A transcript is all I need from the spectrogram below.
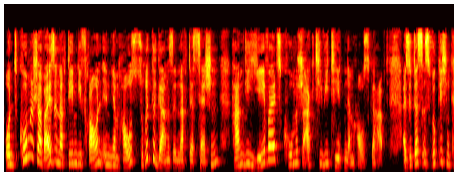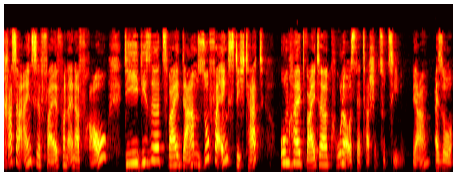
Und komischerweise, nachdem die Frauen in ihrem Haus zurückgegangen sind nach der Session, haben die jeweils komische Aktivitäten im Haus gehabt. Also das ist wirklich ein krasser Einzelfall von einer Frau, die diese zwei Damen so verängstigt hat, um halt weiter Kohle aus der Tasche zu ziehen. Ja, also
